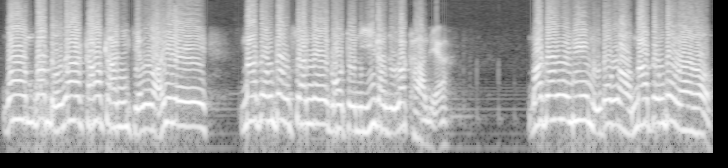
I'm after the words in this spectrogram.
我我无我早三年前我，迄个马总统选咧吴敦义，当时我卡尔。马总统，你问讲哦，马总统啊吼，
